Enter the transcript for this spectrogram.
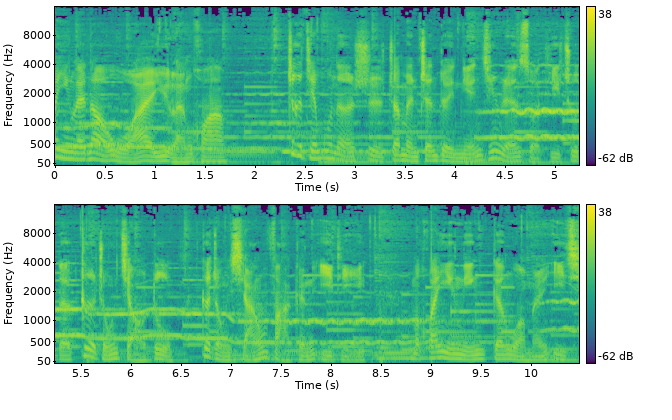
欢迎来到《我爱玉兰花》这个节目呢，是专门针对年轻人所提出的各种角度、各种想法跟议题。那么，欢迎您跟我们一起。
